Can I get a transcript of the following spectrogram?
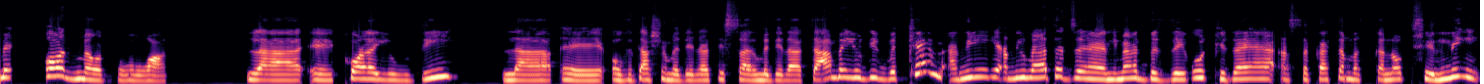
מאוד מאוד ברורה לקול היהודי, לעובדה שמדינת ישראל מדינת העם היהודי, וכן, אני, אני אומרת את זה, אני אומרת בזהירות, כי זה הסקת המסקנות שלי,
